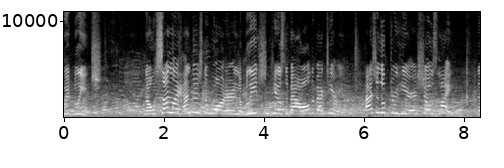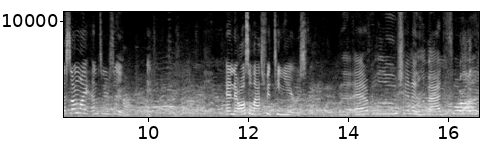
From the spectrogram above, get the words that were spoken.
with bleach. Now sunlight enters the water and the bleach kills the, all the bacteria. As you look through here, it shows light. The sunlight enters in and it also last 15 years. The air pollution is bad for us,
